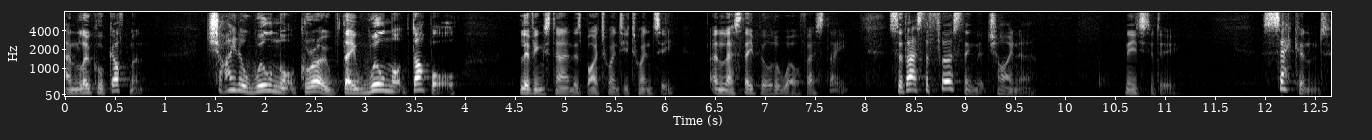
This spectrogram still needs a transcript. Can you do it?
and local government. China will not grow, they will not double living standards by 2020 unless they build a welfare state. So that's the first thing that China needs to do. Second,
